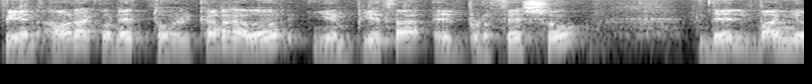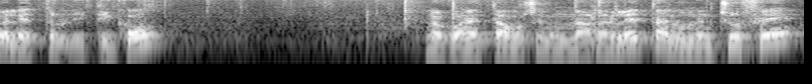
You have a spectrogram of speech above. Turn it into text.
Bien, ahora conecto el cargador y empieza el proceso del baño electrolítico. Lo conectamos en una regleta, en un enchufe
